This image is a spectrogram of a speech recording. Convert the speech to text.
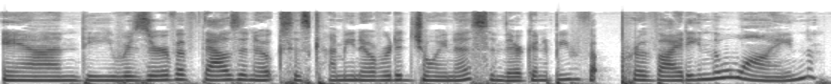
And the Reserve of Thousand Oaks is coming over to join us, and they're going to be providing the wine.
